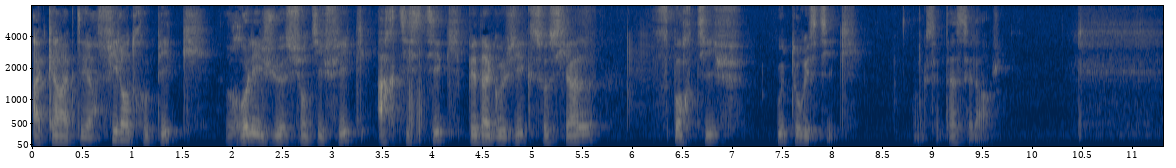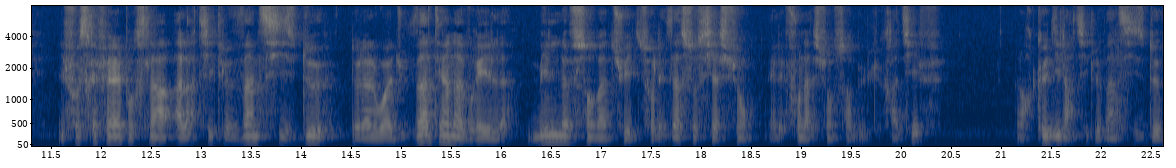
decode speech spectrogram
à caractère philanthropique, religieux, scientifique, artistique, pédagogique, social, sportif ou touristique. Donc c'est assez large. Il faut se référer pour cela à l'article 26.2 de la loi du 21 avril 1928 sur les associations et les fondations sans but lucratif. Alors que dit l'article 26.2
